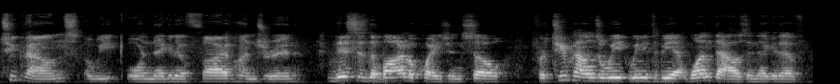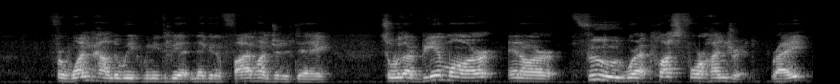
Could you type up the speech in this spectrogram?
two pounds a week or negative 500. This is the bottom equation. So for two pounds a week, we need to be at 1,000 negative. For one pound a week, we need to be at negative 500 a day. So with our BMR and our food, we're at plus 400, right?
